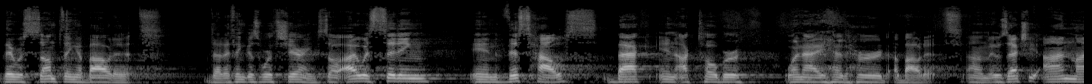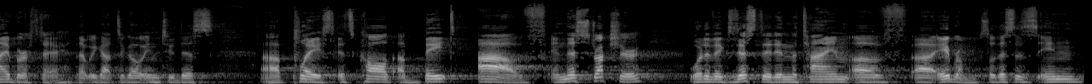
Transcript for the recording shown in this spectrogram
there was something about it that I think is worth sharing. So I was sitting in this house back in October when I had heard about it. Um, it was actually on my birthday that we got to go into this uh, place. It's called a Beit Av. And this structure would have existed in the time of uh, Abram. So this is in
